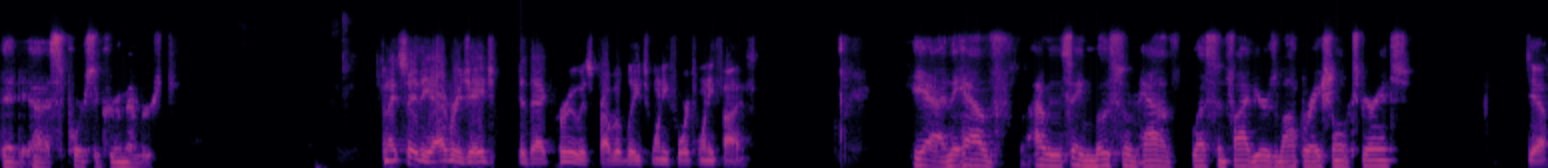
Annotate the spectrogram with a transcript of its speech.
that uh, supports the crew members. And I'd say the average age of that crew is probably 24, 25. Yeah, and they have, I would say most of them have less than five years of operational experience. Yeah.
